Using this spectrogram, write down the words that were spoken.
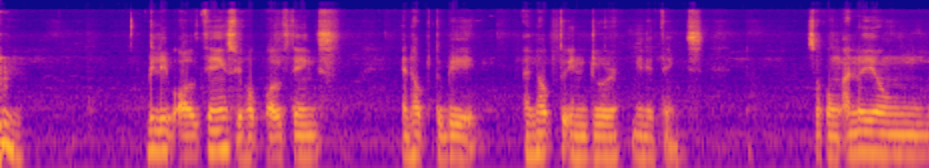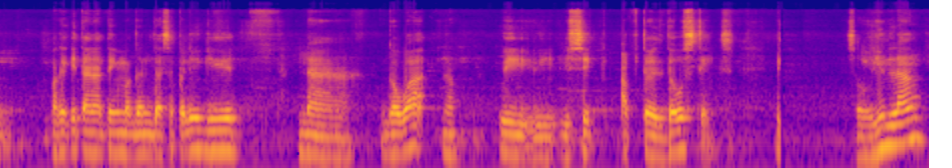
believe all things, we hope all things, and hope to be, and hope to endure many things. So kung ano yung makikita nating maganda sa paligid na gawa, no, we, we, we seek after those things. So yun lang,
